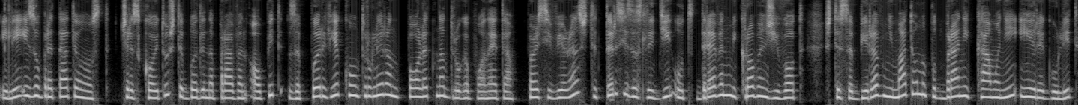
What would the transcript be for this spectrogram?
или изобретателност, чрез който ще бъде направен опит за първия контролиран полет на друга планета. Perseverance ще търси за следи от древен микробен живот, ще събира внимателно подбрани камъни и реголит,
